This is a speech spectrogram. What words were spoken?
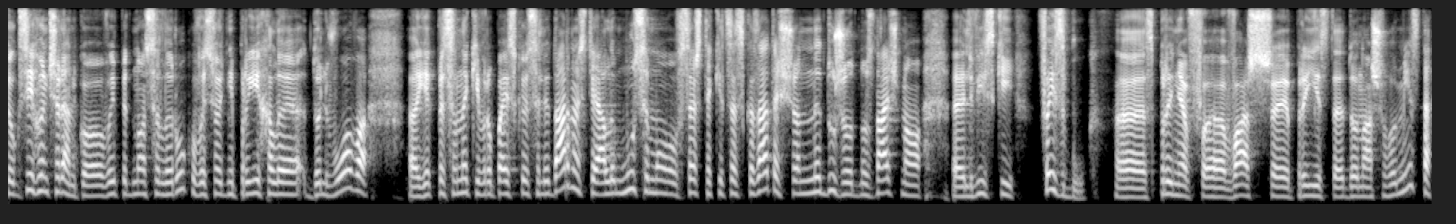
Олексій Гончаренко, ви підносили руку. Ви сьогодні приїхали до Львова е, як представник Європейської солідарності, але мусимо все ж таки це сказати, що не дуже однозначно е, львівський Фейсбук е, сприйняв ваш приїзд до нашого міста.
